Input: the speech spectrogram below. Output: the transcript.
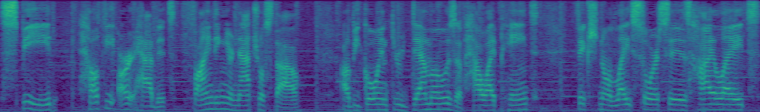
speed, healthy art habits, finding your natural style. I'll be going through demos of how I paint, fictional light sources, highlights,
